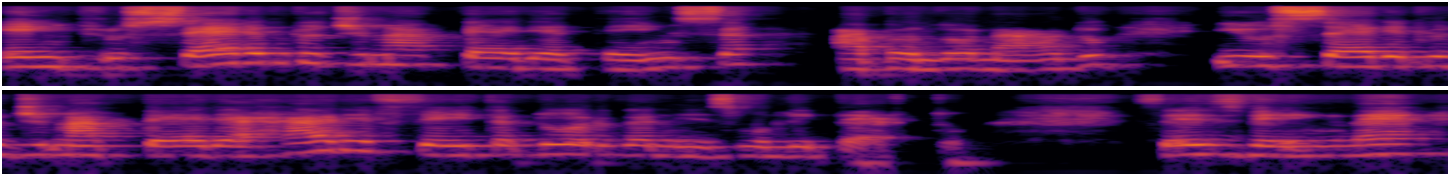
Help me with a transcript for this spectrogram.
entre o cérebro de matéria densa, abandonado, e o cérebro de matéria rarefeita do organismo liberto. Vocês veem, né?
